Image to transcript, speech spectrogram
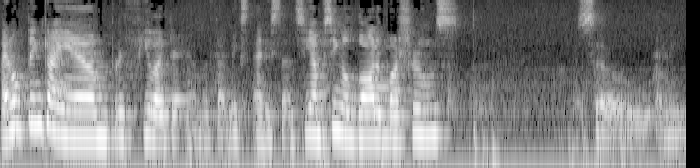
I don't think I am, but I feel like I am, if that makes any sense. See, I'm seeing a lot of mushrooms. So, I mean,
